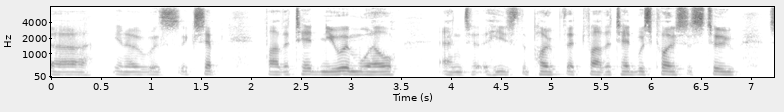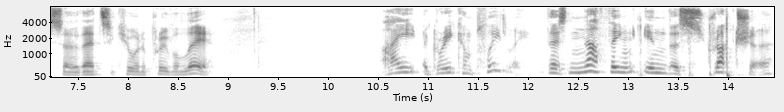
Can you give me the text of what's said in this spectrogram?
uh, you know, was except Father Ted knew him well and he's the Pope that Father Ted was closest to, so that secured approval there. I agree completely. There's nothing in the structure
